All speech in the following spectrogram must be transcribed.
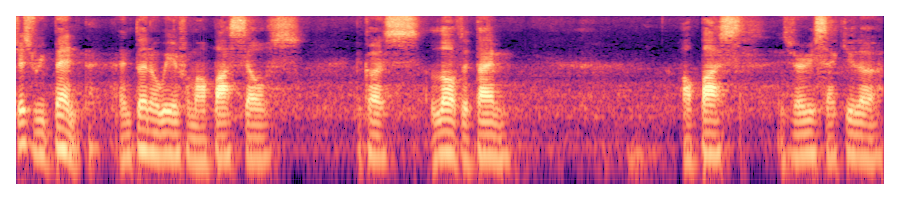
just repent and turn away from our past selves because a lot of the time our past is very secular.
